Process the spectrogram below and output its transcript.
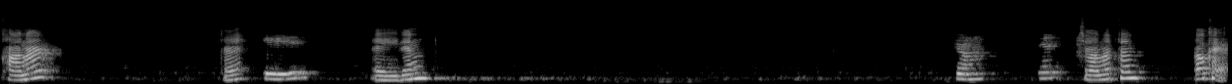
Connor. Okay. Aiden, Aiden. Jonathan, Jonathan. Okay.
